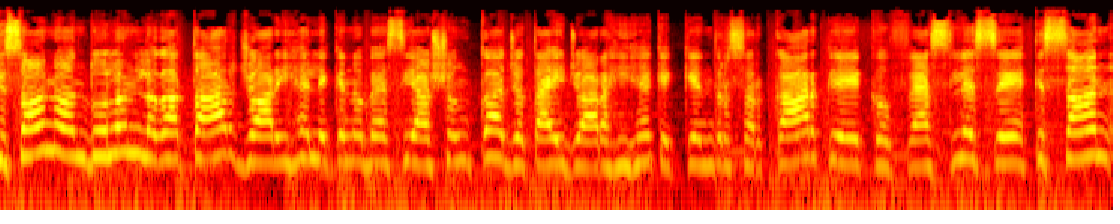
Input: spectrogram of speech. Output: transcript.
किसान आंदोलन लगातार जारी है, लेकिन अब ऐसी आशंका जताई जा रही है कि केंद्र सरकार के एक फैसले से किसान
